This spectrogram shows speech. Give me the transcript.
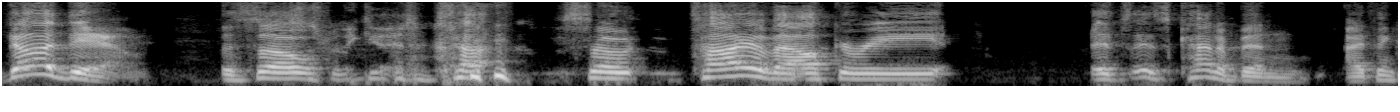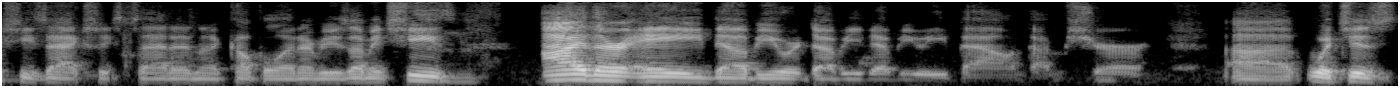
goddamn. So That's really good. Ty- so Taya Valkyrie, it's it's kind of been. I think she's actually said it in a couple interviews. I mean, she's either AEW or WWE bound. I'm sure, uh, which is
